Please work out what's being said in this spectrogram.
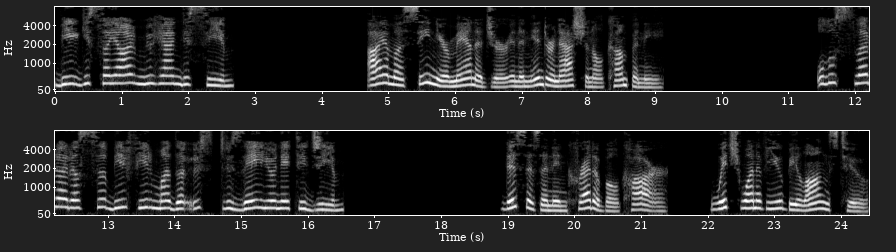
Bilgisayar mühendisiyim. I am a senior manager in an international company. Uluslararası bir firmada üst düzey yöneticiyim. This is an incredible car. Which one of you belongs to?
